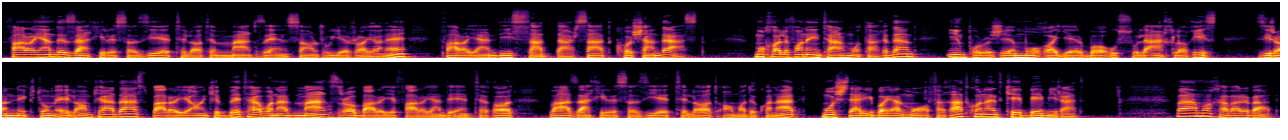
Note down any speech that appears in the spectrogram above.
فرایند ذخیره سازی اطلاعات مغز انسان روی رایانه فرایندی 100 درصد کشنده است. مخالفان این طرح معتقدند این پروژه مغایر با اصول اخلاقی است زیرا نکتوم اعلام کرده است برای آنکه بتواند مغز را برای فرایند انتقال و ذخیره سازی اطلاعات آماده کند مشتری باید موافقت کند که بمیرد و اما خبر بعد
